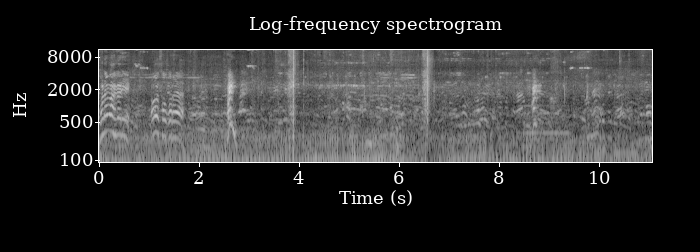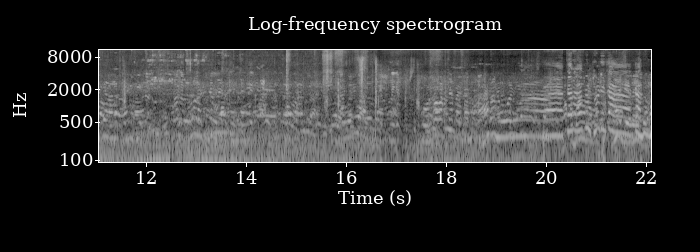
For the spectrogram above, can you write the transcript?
बडा माघारी हो सावकार तर आपण थोडी घालून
